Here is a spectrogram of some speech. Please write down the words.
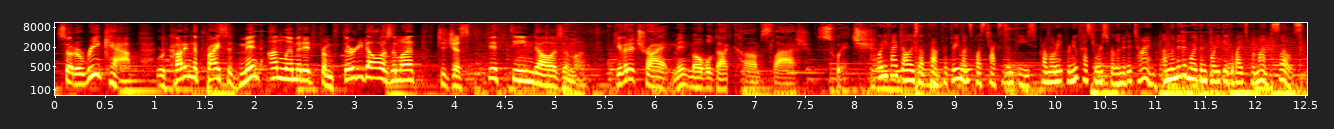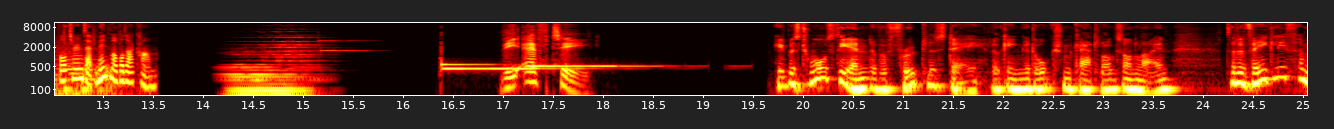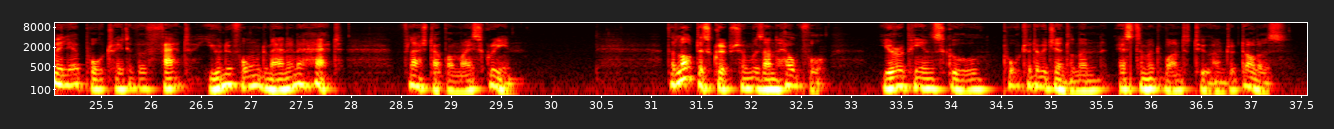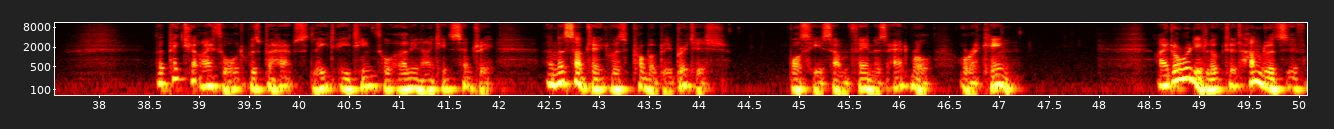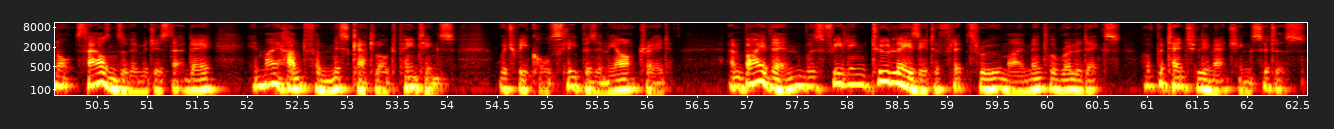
F- So to recap, we're cutting the price of Mint Unlimited from $30 a month to just $15 a month. Give it a try at mintmobile.com slash switch. $45 upfront for three months plus taxes and fees. Promo rate for new customers for limited time. Unlimited more than 40 gigabytes per month. Slows. Full terms at mintmobile.com. The FT. It was towards the end of a fruitless day looking at auction catalogues online that a vaguely familiar portrait of a fat, uniformed man in a hat flashed up on my screen. The lot description was unhelpful. European school, portrait of a gentleman, estimate one to two hundred dollars. The picture I thought was perhaps late eighteenth or early nineteenth century, and the subject was probably British. Was he some famous admiral or a king? I'd already looked at hundreds, if not thousands, of images that day in my hunt for miscatalogued paintings, which we call sleepers in the art trade, and by then was feeling too lazy to flip through my mental Rolodex of potentially matching sitters.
